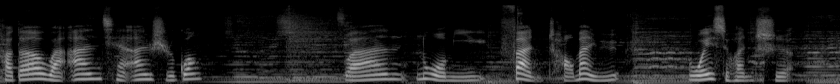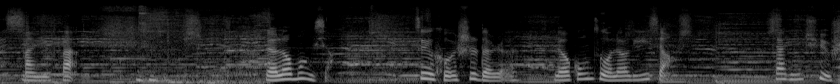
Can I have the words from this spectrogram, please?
好的，晚安，浅安时光。晚安，糯米饭炒鳗鱼，我也喜欢吃鳗鱼饭。聊聊梦想，最合适的人聊工作，聊理想，家庭趣事，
